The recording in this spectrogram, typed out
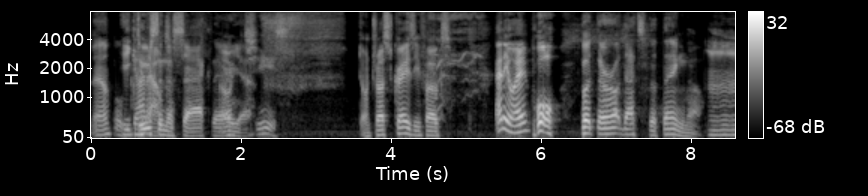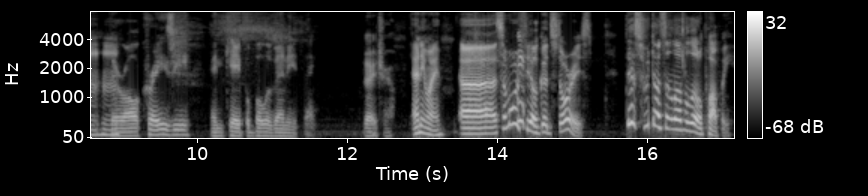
Well, little he got deuce out. in the sack there. Oh yeah. jeez. Don't trust crazy folks. Anyway, Oh, but they're that's the thing, though. mhm, They're all crazy and capable of anything. very true. Anyway, uh, some more feel good stories. This who doesn't love a little puppy?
